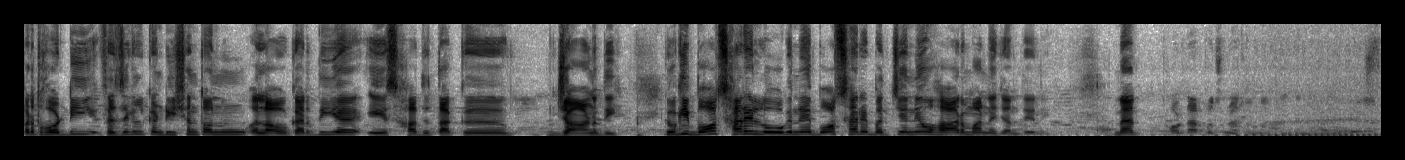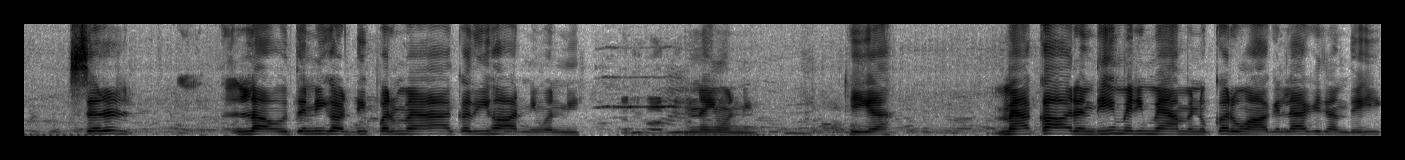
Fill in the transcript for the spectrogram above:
ਪਰ ਤੁਹਾਡੀ ਫਿਜ਼ੀਕਲ ਕੰਡੀਸ਼ਨ ਤੁਹਾਨੂੰ ਅਲਾਉ ਕਰਦੀ ਹੈ ਇਸ ਹੱਦ ਤੱਕ ਜਾਣ ਦੀ ਕਿਉਂਕਿ ਬਹੁਤ ਸਾਰੇ ਲੋਕ ਨੇ ਬਹੁਤ ਸਾਰੇ ਬੱਚੇ ਨੇ ਉਹ ਹਾਰ ਮੰਨ ਜਾਂਦੇ ਨੇ। ਮੈਂ ਤੁਹਾਡਾ ਪੁੱਛਣਾ ਚਾਹੁੰਦਾ ਸਰ ਲਾਓ ਤੇ ਨਹੀਂ ਕਰਦੀ ਪਰ ਮੈਂ ਕਦੀ ਹਾਰ ਨਹੀਂ ਮੰਨੀ। ਕਦੀ ਹਾਰ ਨਹੀਂ ਨਹੀਂ ਮੰਨੀ। ਠੀਕ ਹੈ? ਮੈਂ ਘਰ ਰਹਿੰਦੀ ਸੀ ਮੇਰੀ ਮੈਮ ਮੈਨੂੰ ਘਰੋਂ ਆ ਕੇ ਲੈ ਕੇ ਜਾਂਦੇ ਸੀ।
